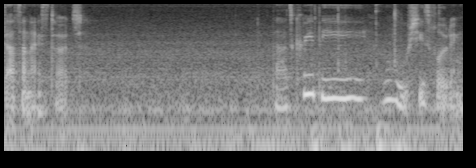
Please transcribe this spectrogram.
That's a nice touch. That's creepy. Ooh, she's floating.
